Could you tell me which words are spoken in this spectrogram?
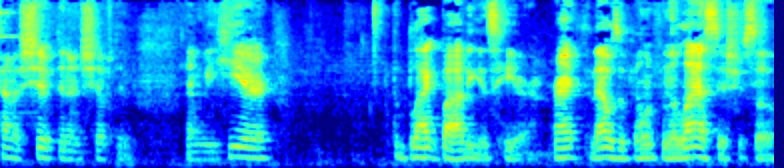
kind of shifting and shifting. And we hear the black body is here, right? That was a villain from the last issue. So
